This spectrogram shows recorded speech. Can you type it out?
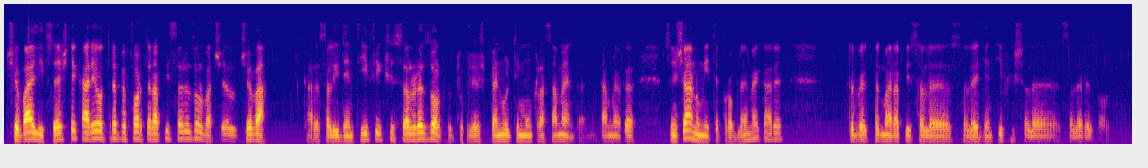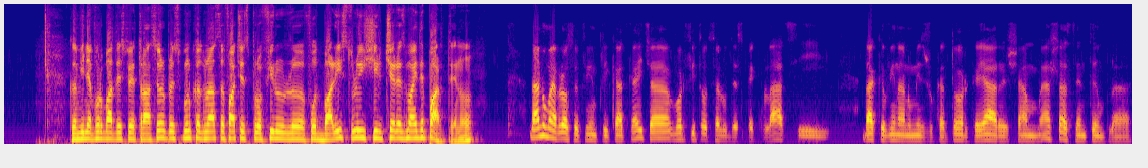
ceva îi lipsește care eu trebuie foarte rapid să rezolv acel ceva, care să-l identific și să-l rezolv. Că tu ești penultimul în clasament. Înseamnă că sunt și anumite probleme care trebuie cât mai rapid să le, să le identific și să le, să le rezolv. Când vine vorba despre transferul, presupun că dumneavoastră faceți profilul uh, fotbalistului și îl cereți mai departe, nu? Dar nu mai vreau să fiu implicat, că aici vor fi tot felul de speculații, dacă vin anumiți jucători, că iarăși am, așa se întâmplă.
